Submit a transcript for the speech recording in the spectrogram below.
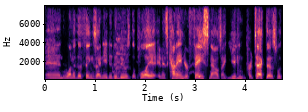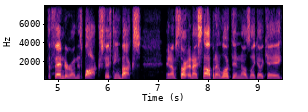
and one of the things I needed to do is deploy it. And it's kind of in your face now. It's like you can protect us with Defender on this box, fifteen bucks. And I'm start and I stopped and I looked and I was like, okay,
